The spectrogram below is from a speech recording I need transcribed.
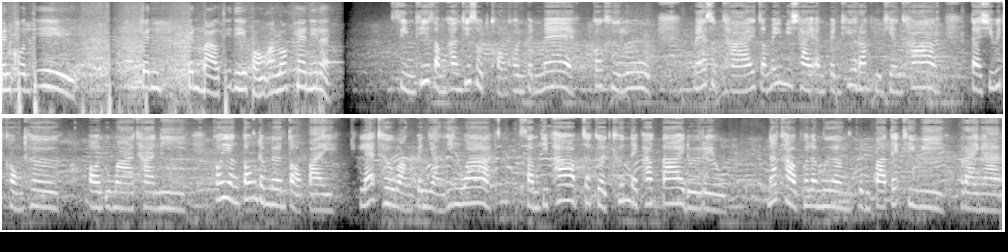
เป็นคนที่เป็นเป็นบ่าวที่ดีของอัลลอฮ์แค่นี้แหละสิ่งที่สำคัญที่สุดของคนเป็นแม่ก็คือลูก แม้สุดท้ายจะไม่มีชายอันเป็นที่รักอยู่เคียงข้าง แต่ชีวิตของเธอ ออนอุมาธานี ก็ยังต้องดำเนินต่อไป และเธอหวังเป็นอย่างยิ่งว่า สันติภาพจะเกิดขึ้นในภาคใต้โดยเร็ว นักข่าวพลเมืองกลุ่มปาเตะทีวี รายงาน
